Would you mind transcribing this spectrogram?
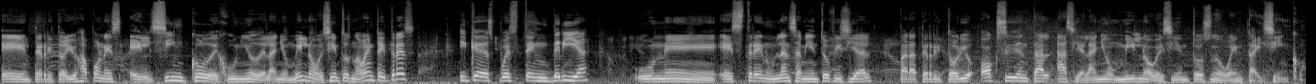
en territorio japonés el 5 de junio del año 1993 y que después tendría un eh, estreno, un lanzamiento oficial para territorio occidental hacia el año 1995.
